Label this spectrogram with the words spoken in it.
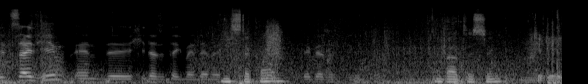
inside him and uh, he doesn't take my damage Insta climb. because of me. About to sink. GG.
